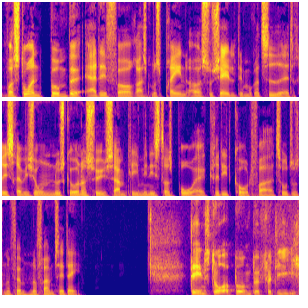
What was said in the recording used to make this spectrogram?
Hvor stor en bombe er det for Rasmus Prehn og Socialdemokratiet, at Rigsrevisionen nu skal undersøge samtlige ministers brug af kreditkort fra 2015 og frem til i dag? Det er en stor bombe, fordi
